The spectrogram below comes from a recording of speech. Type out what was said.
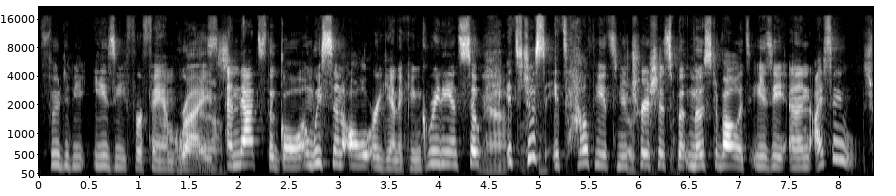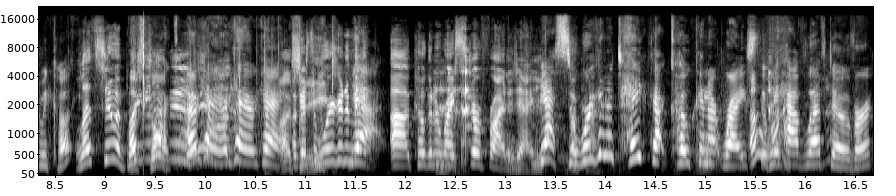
food to be easy for families. Right. Yeah. And that's the goal. And we send all organic ingredients. So Yeah. it's just, it's healthy, it's nutritious, but most of all, it's easy. And I say, should we cook? Let's do it. Let's Bring cook. Okay, okay, okay. I Okay, so eat. we're gonna Yeah. make uh, coconut rice stir fry today. Yes, so we're gonna take that coconut rice that we have left over,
